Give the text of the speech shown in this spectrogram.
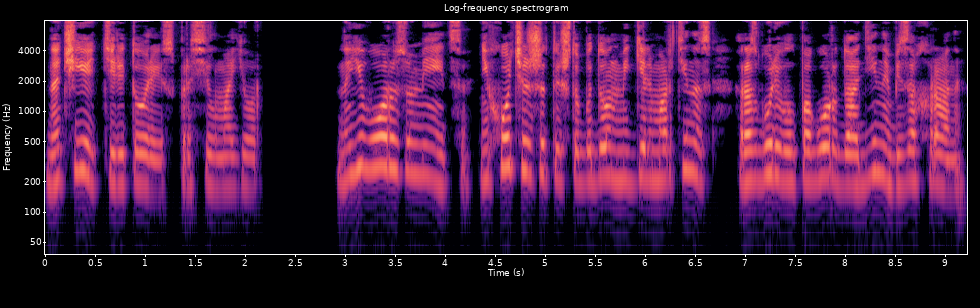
«На чьей территории?» — спросил майор. «На его, разумеется. Не хочешь же ты, чтобы Дон Мигель Мартинес разгуливал по городу один и без охраны?»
